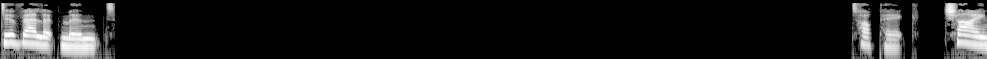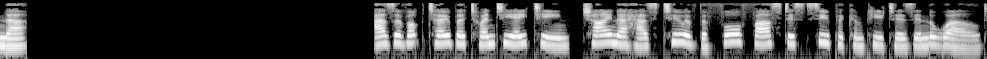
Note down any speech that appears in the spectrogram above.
Development China As of October 2018, China has two of the four fastest supercomputers in the world.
